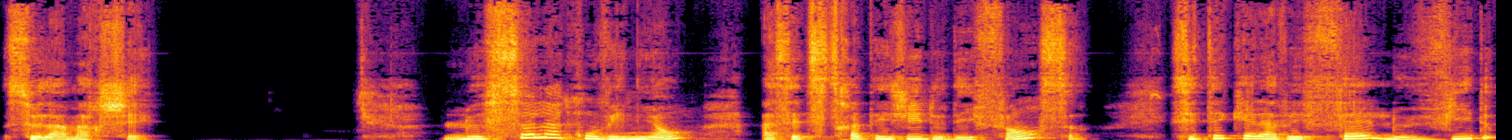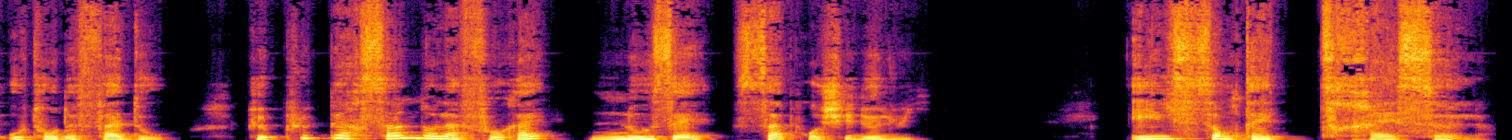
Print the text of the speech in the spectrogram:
cela marchait. Le seul inconvénient à cette stratégie de défense, c'était qu'elle avait fait le vide autour de Fado, que plus personne dans la forêt n'osait s'approcher de lui. Et il se sentait très seul.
